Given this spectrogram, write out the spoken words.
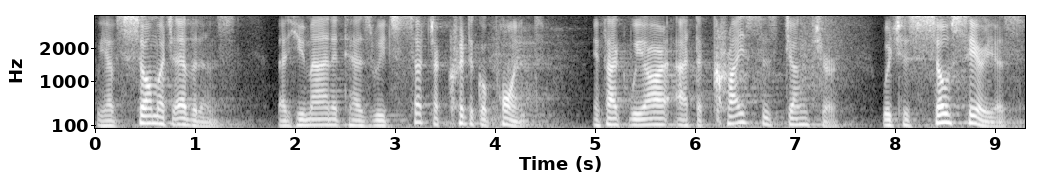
we have so much evidence that humanity has reached such a critical point. In fact, we are at a crisis juncture which is so serious.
